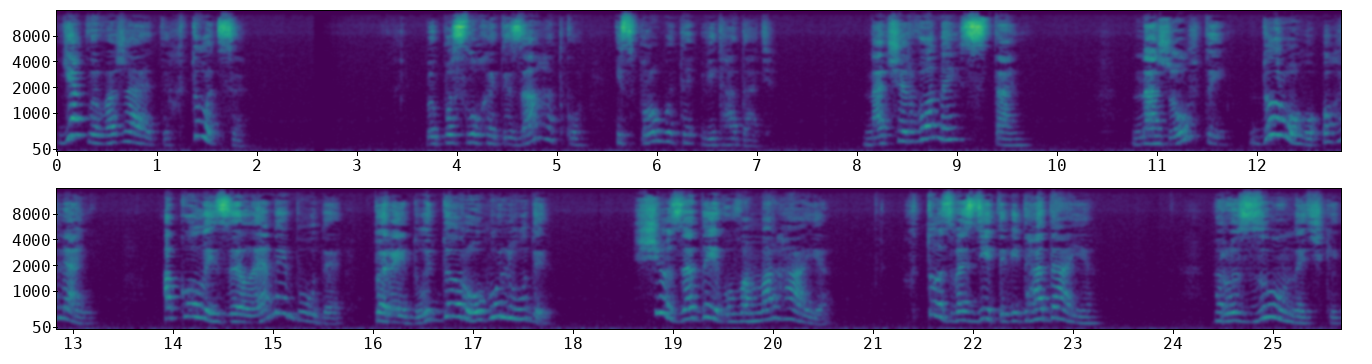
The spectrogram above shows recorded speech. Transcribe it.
Як ви вважаєте, хто це? Ви послухайте загадку і спробуйте відгадати. На червоний стань, на жовтий дорогу оглянь. А коли зелений буде, перейдуть дорогу люди. Що за диво вам моргає? Хто з вас, діти, відгадає? Розумнички,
